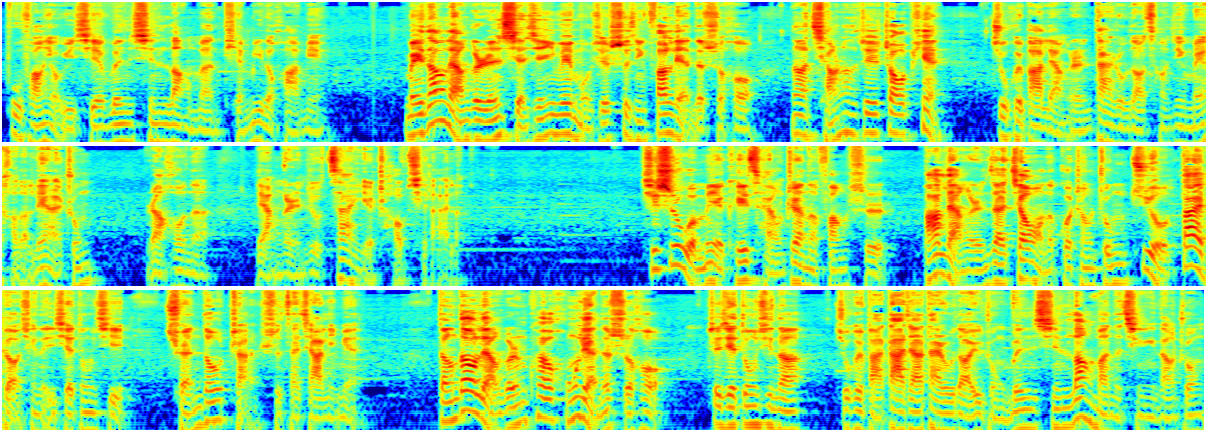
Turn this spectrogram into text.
不妨有一些温馨、浪漫、甜蜜的画面。每当两个人险些因为某些事情翻脸的时候，那墙上的这些照片就会把两个人带入到曾经美好的恋爱中，然后呢两个人就再也吵不起来了。其实我们也可以采用这样的方式。把两个人在交往的过程中具有代表性的一些东西全都展示在家里面，等到两个人快要红脸的时候，这些东西呢就会把大家带入到一种温馨浪漫的情景当中。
